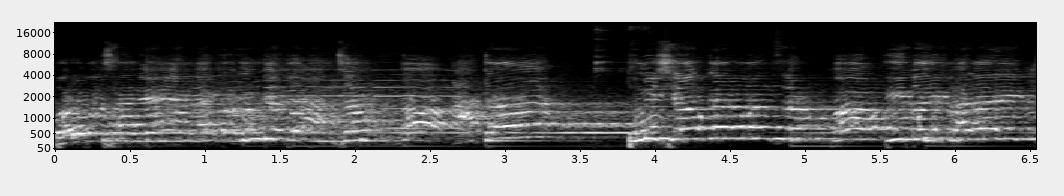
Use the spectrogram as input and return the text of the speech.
बरोबर सांगा. करून देतो? तुमचं आता तुम्ही शावकार माणसं ती बाई भरारी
